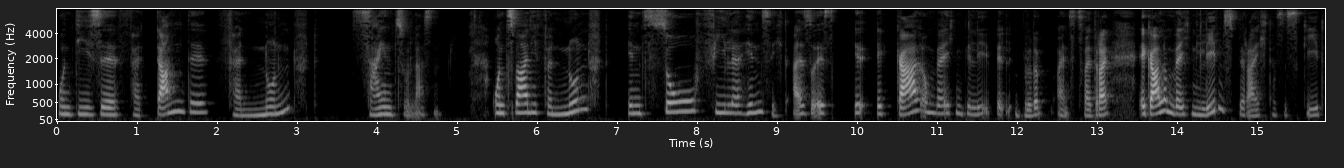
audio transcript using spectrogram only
und diese verdammte Vernunft sein zu lassen. Und zwar die Vernunft in so vieler Hinsicht. Also es e, egal um welchen Bele eins, zwei, drei, egal um welchen Lebensbereich das es geht,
